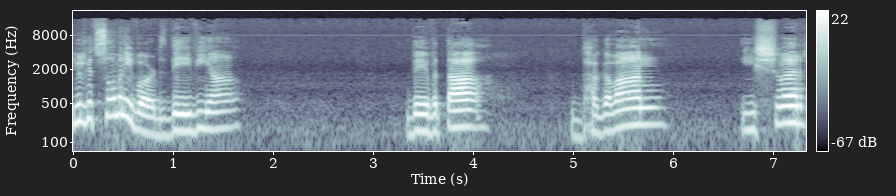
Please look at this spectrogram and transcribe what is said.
you'll get so many words देवियां देवता भगवान ईश्वर,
